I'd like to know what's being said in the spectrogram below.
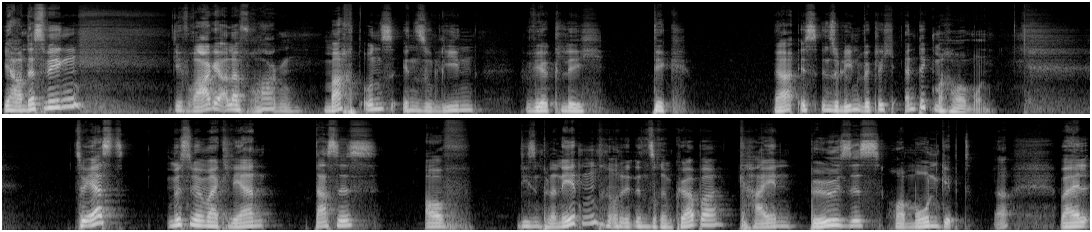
Ja, und deswegen die Frage aller Fragen. Macht uns Insulin wirklich dick? Ja, ist Insulin wirklich ein Dickmacherhormon? Zuerst müssen wir mal klären, dass es auf diesem Planeten und in unserem Körper kein böses Hormon gibt. Ja? Weil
